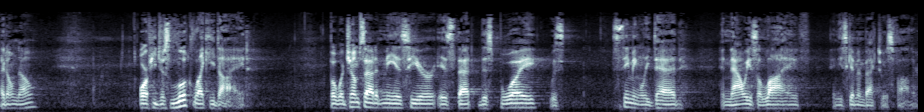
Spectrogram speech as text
I don't know. Or if he just looked like he died. But what jumps out at me is here is that this boy was seemingly dead and now he's alive and he's given back to his father.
